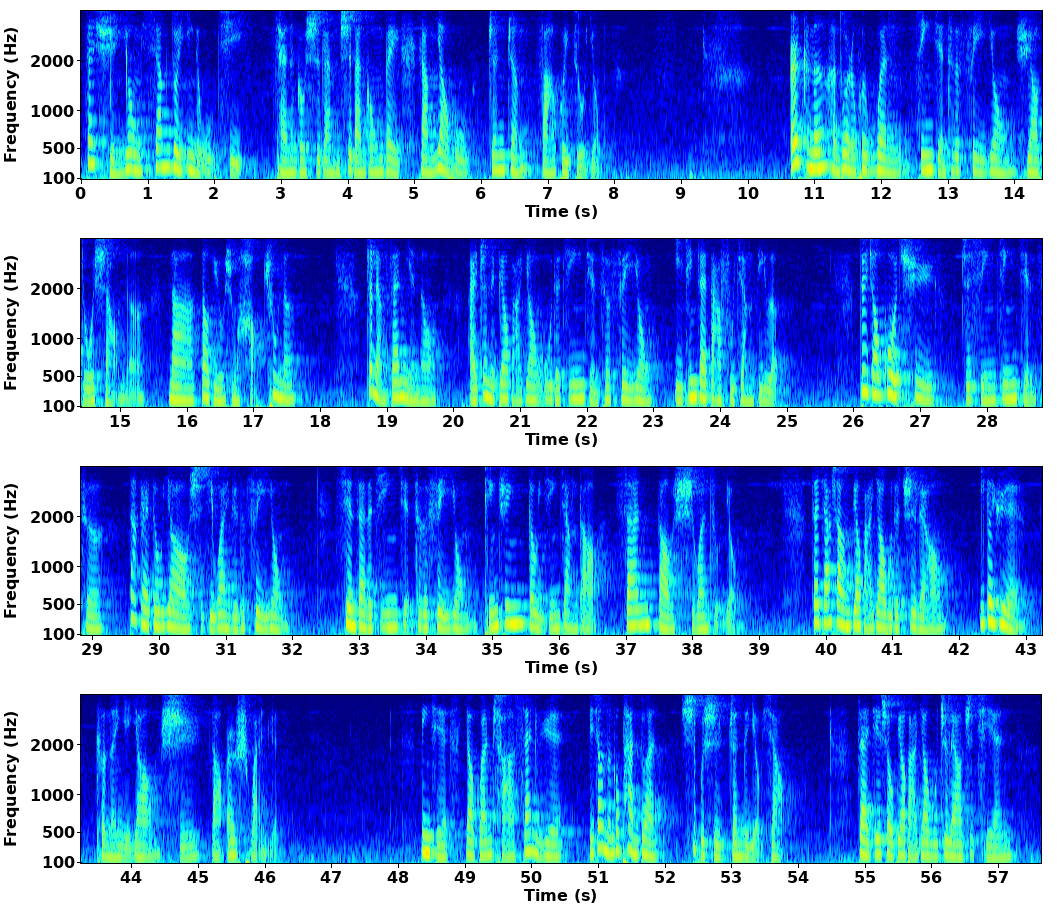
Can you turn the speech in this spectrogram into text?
再选用相对应的武器，才能够事干事半功倍，让药物真正发挥作用。而可能很多人会问，基因检测的费用需要多少呢？那到底有什么好处呢？这两三年呢、哦，癌症的标靶药物的基因检测费用已经在大幅降低了。对照过去执行基因检测大概都要十几万元的费用，现在的基因检测的费用平均都已经降到三到十万左右。再加上标靶药物的治疗，一个月。可能也要十到二十万元，并且要观察三个月，比较能够判断是不是真的有效，在接受标靶药物治疗之前，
